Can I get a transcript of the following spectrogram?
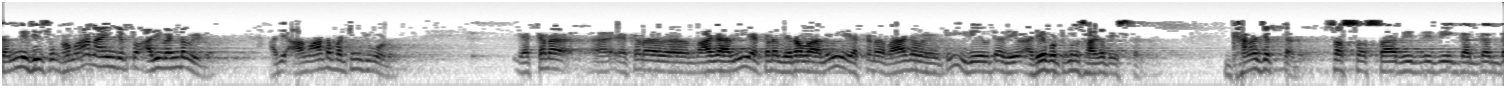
సన్నిధి సుఖమా అని ఆయన చెప్తా అది వెండవీడు అది ఆ మాట పట్టించుకోడు. ఎక్కడ ఎక్కడ లాగాలి ఎక్కడ విరవాలి ఎక్కడ రాగం ఏమిటి ఇదేమిటి అదే అదే పట్టుకుని సాగతీస్తాడు. ఘన చెప్తాడు. సస్స గగ్గగ్గ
